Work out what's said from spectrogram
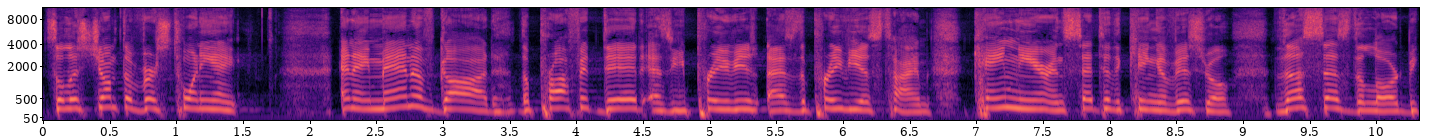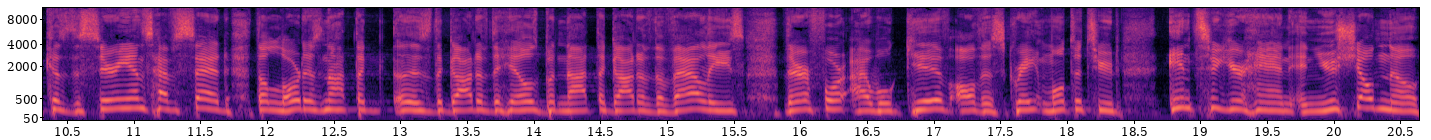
So, let's jump to verse 28. And a man of God, the prophet did as he previous as the previous time, came near and said to the king of Israel, Thus says the Lord, because the Syrians have said, The Lord is not the is the God of the hills, but not the God of the valleys. Therefore I will give all this great multitude into your hand, and you shall know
